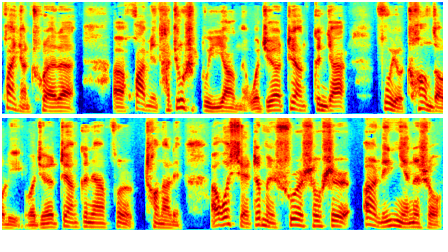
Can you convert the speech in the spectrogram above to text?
幻想出来的呃画面它就是不一样的。我觉得这样更加富有创造力，我觉得这样更加富有创造力。而我写这本书的时候是二零年的时候，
